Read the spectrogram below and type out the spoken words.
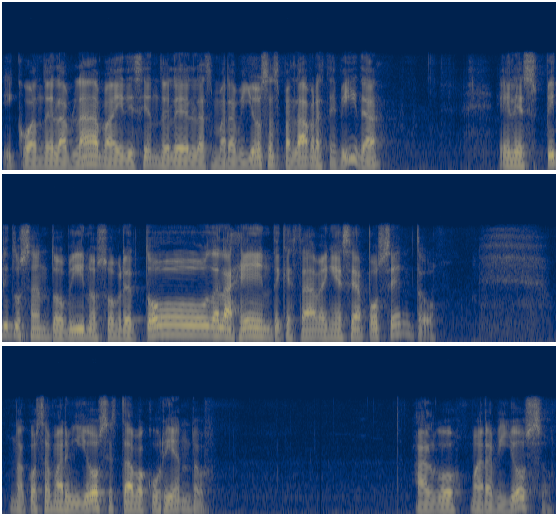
y cuando él hablaba y diciéndole las maravillosas palabras de vida, el Espíritu Santo vino sobre toda la gente que estaba en ese aposento. Una cosa maravillosa estaba ocurriendo. Algo maravilloso.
